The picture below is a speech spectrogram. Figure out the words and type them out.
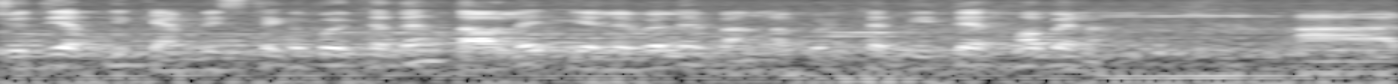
যদি আপনি ক্যামব্রিজ থেকে পরীক্ষা দেন, তাহলে এ লেভেলে বাংলা পরীক্ষা দিতে হবে না। আর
